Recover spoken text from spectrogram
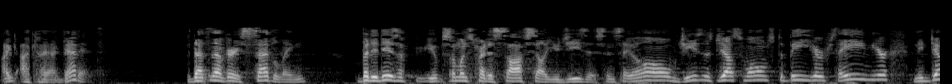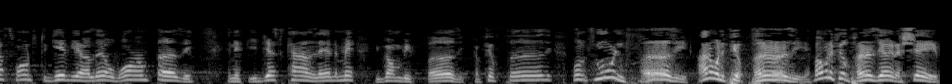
I, I, I get it. But that's not very settling but it is if you, someone's trying to soft sell you Jesus and say, oh, Jesus just wants to be your Savior and He just wants to give you a little warm fuzzy. And if you just kind of let Him in, you're to be fuzzy. You're to feel fuzzy. Well, it's more than fuzzy. I don't want to feel fuzzy. If I want to feel fuzzy, I got to shave.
